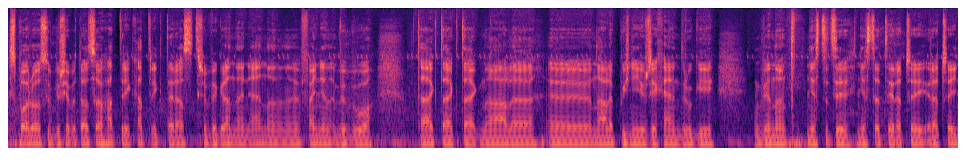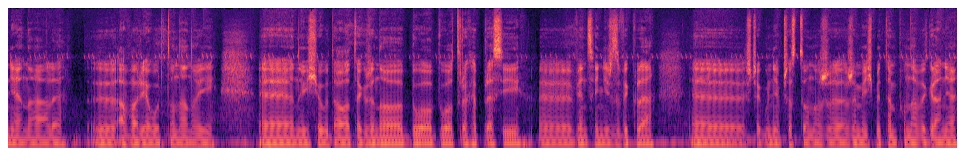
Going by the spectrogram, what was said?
sporo osób już się pytało, co hat-trick, hat-trick, teraz trzy wygrane, nie? No e, fajnie by było. Tak, tak, tak, no ale, e, no ale później już jechałem drugi. Mówię, no niestety, niestety raczej, raczej nie, no ale awaria Wurtona, no i, y, no i się udało. Także no było, było trochę presji, y, więcej niż zwykle, szczególnie przez to, no, że, że mieliśmy tempo na wygranie.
